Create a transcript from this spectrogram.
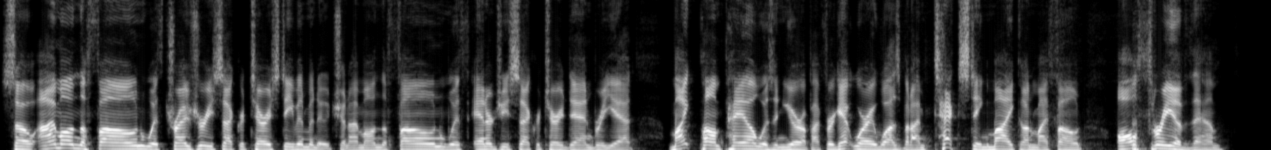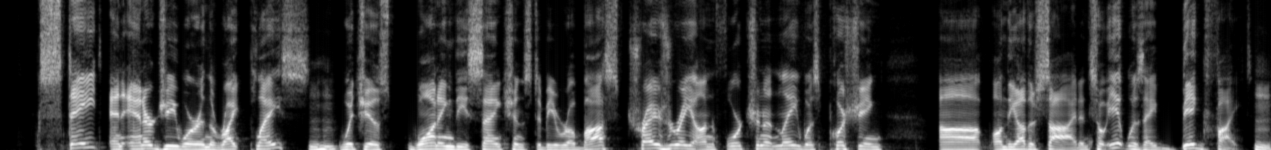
So I'm on the phone with Treasury Secretary Steven Mnuchin. I'm on the phone with Energy Secretary Dan Brouillette. Mike Pompeo was in Europe. I forget where he was, but I'm texting Mike on my phone. All three of them state and energy were in the right place, mm-hmm. which is wanting these sanctions to be robust. Treasury, unfortunately, was pushing uh, on the other side. And so it was a big fight. Hmm.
